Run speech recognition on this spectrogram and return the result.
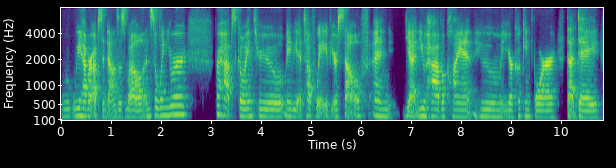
we have our ups and downs as well and so when you're perhaps going through maybe a tough wave yourself and yet you have a client whom you're cooking for that day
